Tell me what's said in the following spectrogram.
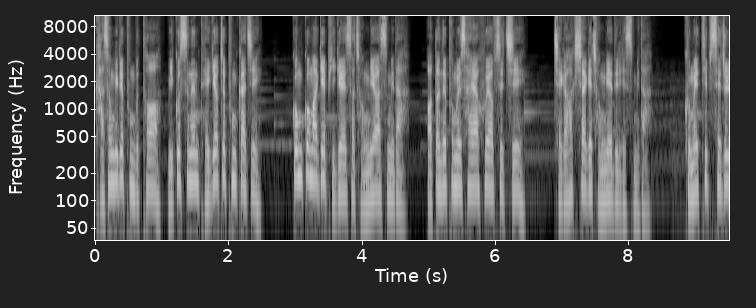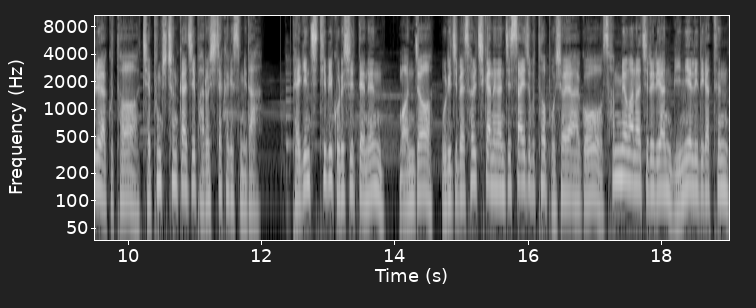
가성비 제품부터 믿고 쓰는 대기업 제품까지 꼼꼼하게 비교해서 정리해왔습니다. 어떤 제품을 사야 후회 없을지 제가 확실하게 정리해드리겠습니다. 구매 팁 세 줄 요약부터 제품 추천까지 바로 시작하겠습니다. 100인치 TV 고르실 때는 먼저 우리 집에 설치 가능한지 사이즈부터 보셔야 하고 선명한 화질을 위한 미니 LED 같은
